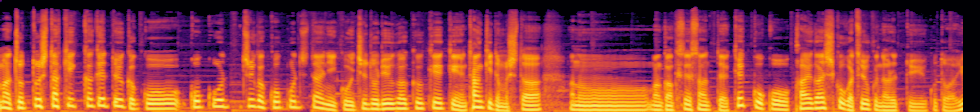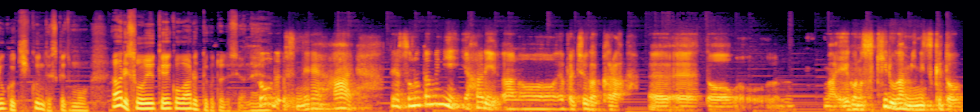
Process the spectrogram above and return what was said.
まあ、ちょっとしたきっかけというか、こう、高校、中学高校時代にこう一度留学経験、短期でもした、あのー、まあ、学生さんって結構こう、海外志向が強くなるっていうことはよく聞くんですけども、やはりそういう傾向があるってことですよね。そうですね。はい。で、そのために、やはり、あのー、やっぱり中学から、えー、えー、と、まあ、英語のスキルは身につけてお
